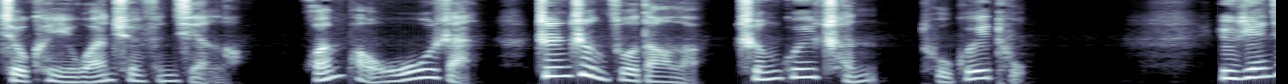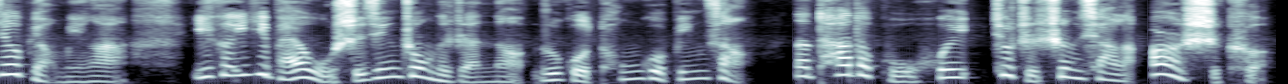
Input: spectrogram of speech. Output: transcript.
就可以完全分解了。环保无污染，真正做到了尘归尘，土归土。有研究表明啊，一个一百五十斤重的人呢，如果通过冰葬，那他的骨灰就只剩下了二十克，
